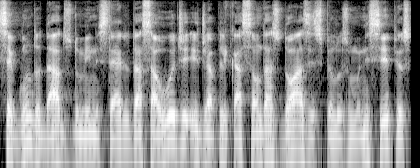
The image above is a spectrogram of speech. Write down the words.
segundo dados do Ministério da Saúde e de aplicação das doses pelos municípios,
